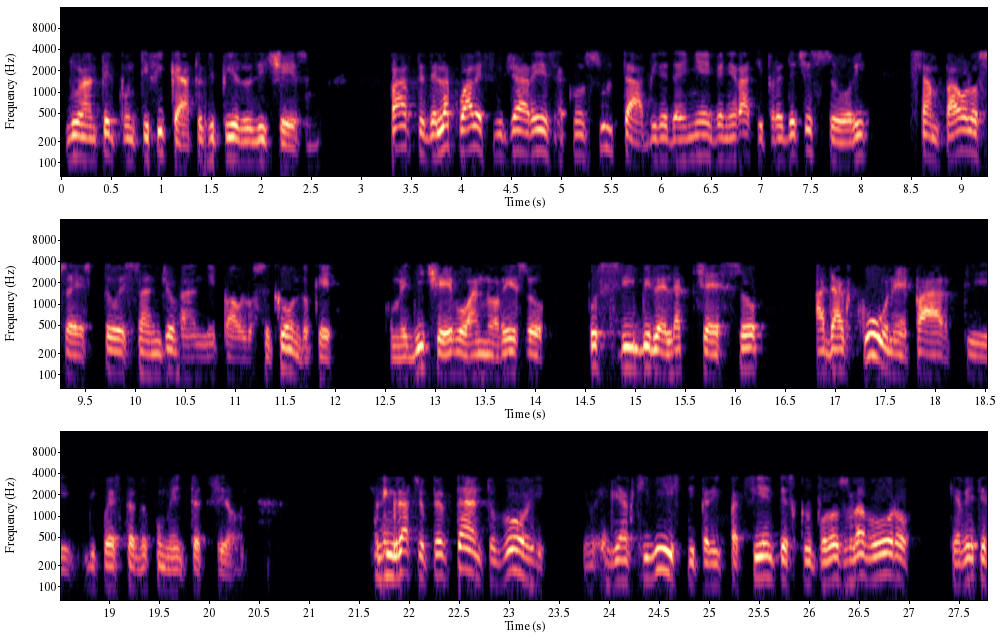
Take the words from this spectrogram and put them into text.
durante il pontificato di Pio XII, parte della quale fu già resa consultabile dai miei venerati predecessori San Paolo VI e San Giovanni Paolo II, che come dicevo, hanno reso possibile l'accesso ad alcune parti di questa documentazione. Ringrazio pertanto voi, gli archivisti, per il paziente e scrupoloso lavoro che avete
